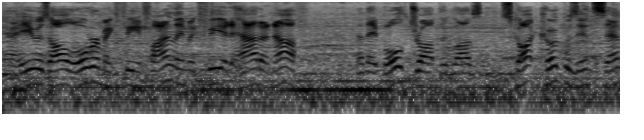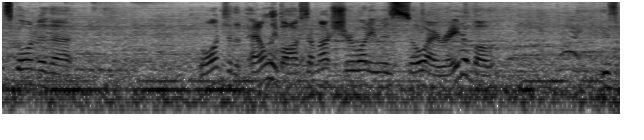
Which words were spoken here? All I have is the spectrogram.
Yeah, he was all over McPhee. Finally, McPhee had had enough, and they both dropped the gloves. Scott Cooke was incensed going to the going to the penalty box. I'm not sure what he was so irate about. He was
